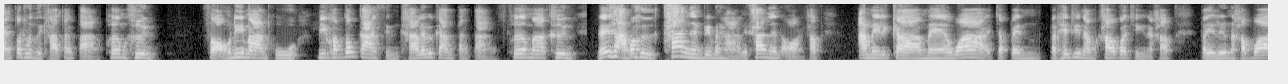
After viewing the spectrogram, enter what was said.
งต้นทุนสินค้าต่างๆ เพิ่มขึ้น 2. ดีมานพูมีความต้องการสินค้าและบริการต่างๆ เพิ่มมากขึ้นและที่สามก็คือค่าเงินเป็นปัญหาหรือค่าเงินอ่อนครับ อเมริกาแม้ว่าจะเป็นประเทศที่นำเข้าก็จริงนะครับ แต่อย่าลืมนะครับว่า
